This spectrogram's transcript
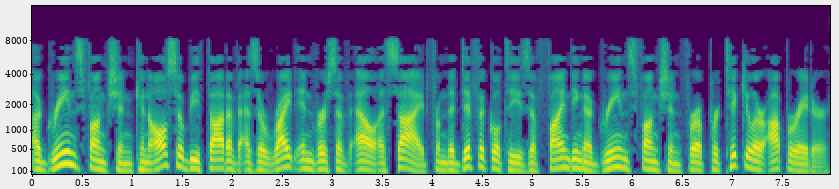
A Green's function can also be thought of as a right inverse of L. Aside from the difficulties of finding a Green's function for a particular operator,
